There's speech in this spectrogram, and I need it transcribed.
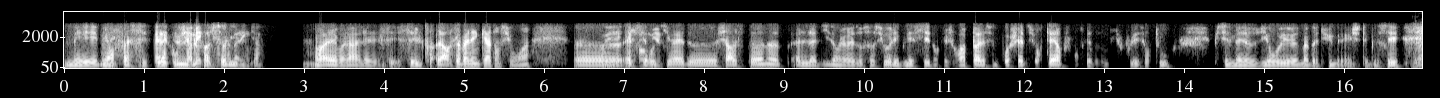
mais, mais Ouais. en face, c'était ultra solide. Ouais, voilà, c'est ultra. Alors, Zabalenka, attention, hein. Euh, Oui, elle s'est retirée de Charleston. Elle l'a dit dans les réseaux sociaux, elle est blessée, donc elle jouera pas la semaine prochaine sur terre. Je pense qu'elle va me souffler surtout. Puis c'est une manière de dire oui, elle m'a battu, mais j'étais blessé. Ouais.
